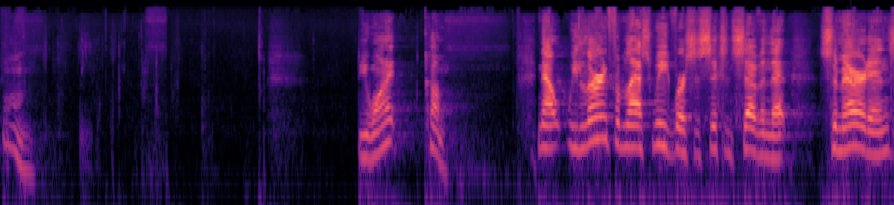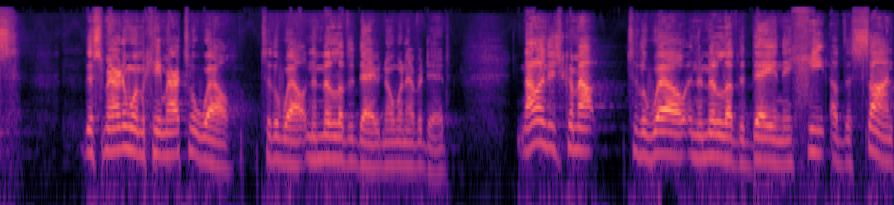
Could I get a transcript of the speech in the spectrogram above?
Hmm. Do you want it? Come. Now, we learned from last week, verses 6 and 7, that Samaritans, the Samaritan woman came out to a well, to the well in the middle of the day. No one ever did. Not only did she come out to the well in the middle of the day in the heat of the sun,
